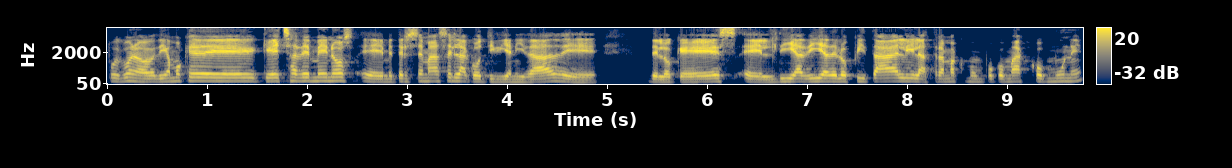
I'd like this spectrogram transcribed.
pues bueno, digamos que, echa de menos eh, meterse más en la cotidianidad de, lo que es el día a día del hospital y las tramas como un poco más comunes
